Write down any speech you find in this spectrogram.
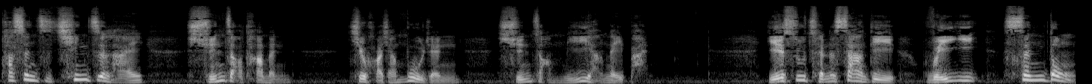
他甚至亲自来寻找他们，就好像牧人。寻找迷羊那般，耶稣成了上帝唯一生动、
